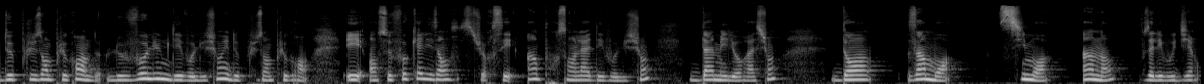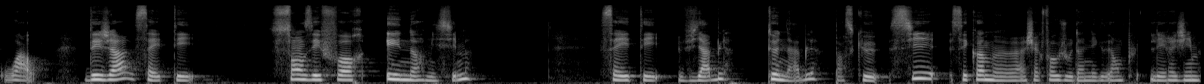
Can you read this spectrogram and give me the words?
de plus en plus grande, le volume d'évolution est de plus en plus grand. Et en se focalisant sur ces 1% là d'évolution, d'amélioration, dans un mois, six mois, un an, vous allez vous dire waouh, déjà ça a été sans effort énormissime. Ça a été viable, tenable, parce que si c'est comme euh, à chaque fois que je vous donne l'exemple, les régimes,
